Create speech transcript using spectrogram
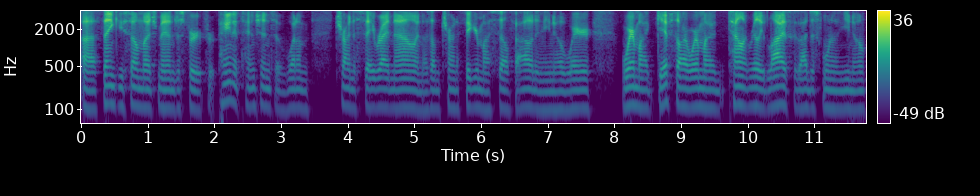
Uh, thank you so much, man, just for, for paying attention to what I'm trying to say right now and as I'm trying to figure myself out and, you know, where where my gifts are, where my talent really lies, because I just want to, you know,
